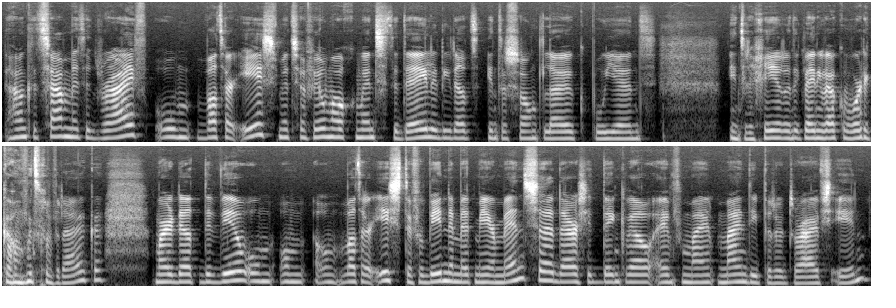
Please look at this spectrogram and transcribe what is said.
hangt het samen met de drive om wat er is met zoveel mogelijk mensen te delen die dat interessant, leuk, boeiend, intrigerend, ik weet niet welke woorden ik al moet gebruiken, maar dat de wil om, om, om wat er is te verbinden met meer mensen, daar zit denk ik wel een van mijn, mijn diepere drives in.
